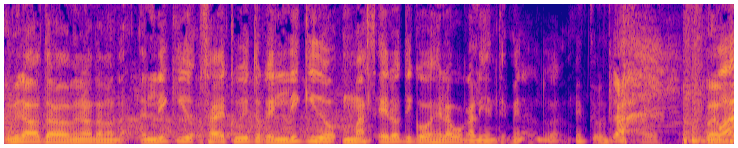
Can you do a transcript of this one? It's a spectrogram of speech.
Mira otra, mira otra nota. El líquido, se ha descubierto que el líquido más erótico es el agua caliente. Mira, tú- bueno,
